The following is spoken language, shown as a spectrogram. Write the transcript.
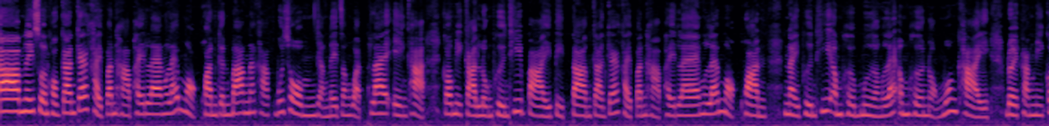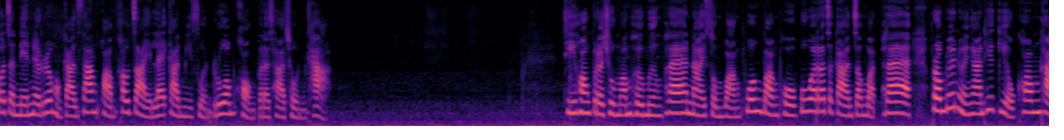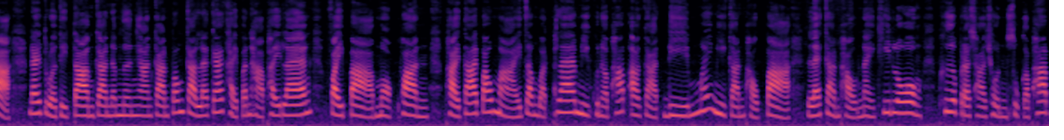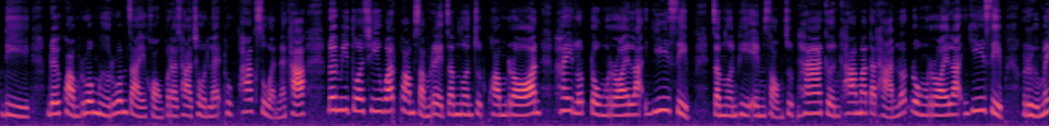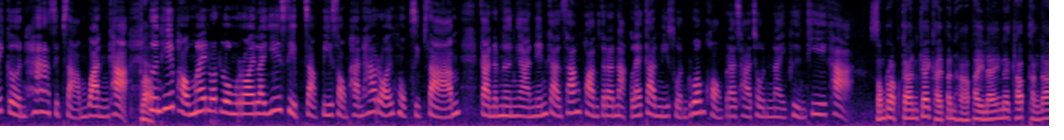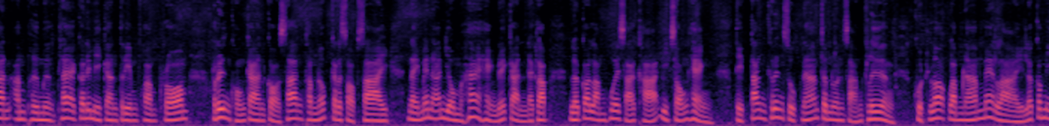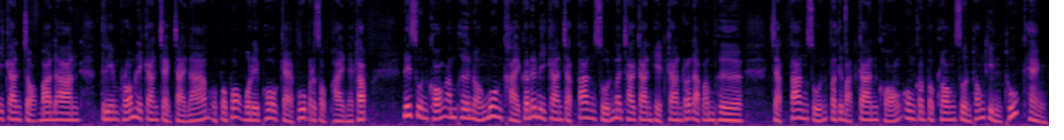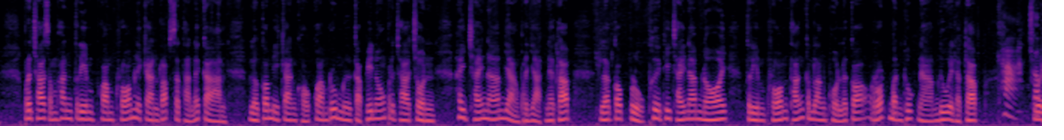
ตามในส่วนของการแก้ไขปัญหาภัยแล้งและหมอกควันกันบ้างนะคะคุณผู้ชมอย่างในจังหวัดแพร่เองค่ะ ก็มีการลงพื้นที่ไปติดตามการแก้ไขปัญหาภัยแล้งและหมอกควัน ในพื้นที่อำเภอเมืองและอำเภอหนองม่วงไข่โดยครั้งนี้ก็จะเน้นในเรื่องของการสร้างความเข้าใจและการมีส่วนร่วมของประชาชนค่ะ ที่ห้องประชุมอำเภอเมืองแพร่ นายสมหวังพ่วงบางโพผู้ว่าราชการจังหวัดแพร่ พร้อมด้วยหน่วยงานที่เกี่ยวข้องค่ะ ได้ตรวจติดตามการดำเนินงานการป้องกันและแก้ไขปัญหาภัยแล้ง ไฟป่า หมอกควัน ภายใต้เป้าหมาย จังหวัดแพร่มีคุณภาพอากาศดี ไม่มีการเผาป่า และการเผาในที่โล่ง เพื่อประชาชนสุขภาพดี ด้วยความร่วมมือร่วมใจของประชาชนและทุกภาคส่วนนะคะ โดยมีตัวชี้วัดความสำเร็จจำนวนจุดความร้อน ให้ลดลงร้อยละ 20จำนวน PM 2.5 เกินค่ามาตรฐานลดลงร้อยละ 20 หรือไม่เกิน 53 วันค่ะครับพื้นที่เผาไหม้ลดลงร้อยละ 20 จากปี 2563 การดำเนินงานเน้นการสร้างความตระหนักและการมีส่วนร่วมของประชาชนในพื้นที่ค่ะ สำหรับการแก้ไขปัญหาภัยแล้งนะครับ ทางด้านอำเภอเมืองแพร่ก็ได้มีการเตรียมความพร้อม เรื่องของการก่อสร้างทำนบกระสอบทราย ในแม่น้ำยม 5 แห่งด้วยกันนะครับ แล้วก็ลำห้วยสาขาอีก 2 แห่ง ติดตั้งเครื่องสูบน้ำจำนวน 3 เครื่อง ขุดลอกลำน้ำแม่ลาย แล้วก็มีการเจาะบาดาล เตรียมพร้อมในการแจกจ่ายน้ำอุปโภคบริโภคแก่ผู้ประสบภัยนะครับ ในส่วนของอำเภอหนองม่วงไข่ก็ได้มีการจัดตั้งศูนย์บัญชาการเหตุการณ์ระดับอำเภอ จัดตั้งศูนย์ปฏิบัติการขององค์กรปกครองส่วนท้องถิ่นทุกแห่ง ประชาสัมพันธ์เตรียมความพร้อมในการรับสถานการณ์ แล้วก็มีการขอความร่วมมือกับพี่น้องประชาชน ให้ใช้น้ำอย่างประหยัดนะครับ แล้วก็ปลูกพืชที่ใช้น้ำน้อย เตรียมพร้อมทั้งกำลังผล แล้วก็รถบรรทุกน้ำด้วยนะครับค่ะช่วย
